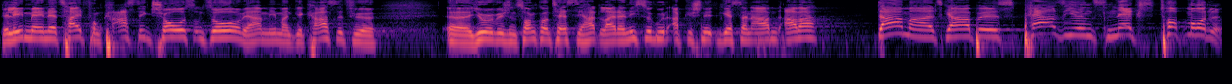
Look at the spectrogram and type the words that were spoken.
Wir leben ja in der Zeit von Casting-Shows und so. Wir haben jemand gecastet für äh, Eurovision Song Contest. Der hat leider nicht so gut abgeschnitten gestern Abend, aber damals gab es Persiens Next Top Model.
